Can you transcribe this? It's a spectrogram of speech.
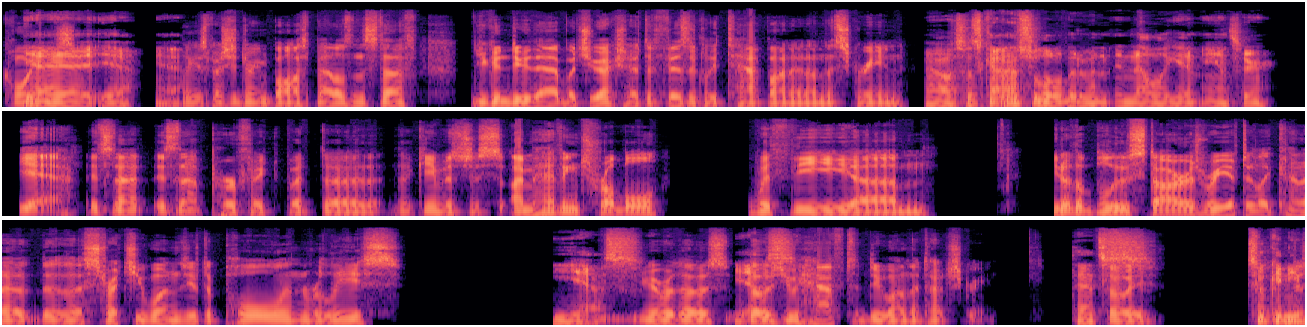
coins. Yeah, yeah, yeah, yeah. Like especially during boss battles and stuff, you can do that, but you actually have to physically tap on it on the screen. Oh, so it's kind of Which- that's a little bit of an inelegant answer. Yeah, it's not it's not perfect, but uh, the game is just. I'm having trouble with the um, you know the blue stars where you have to like kind of the, the stretchy ones you have to pull and release. Yes, You remember those? Yes. Those you have to do on the touchscreen. that's So so. Can you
